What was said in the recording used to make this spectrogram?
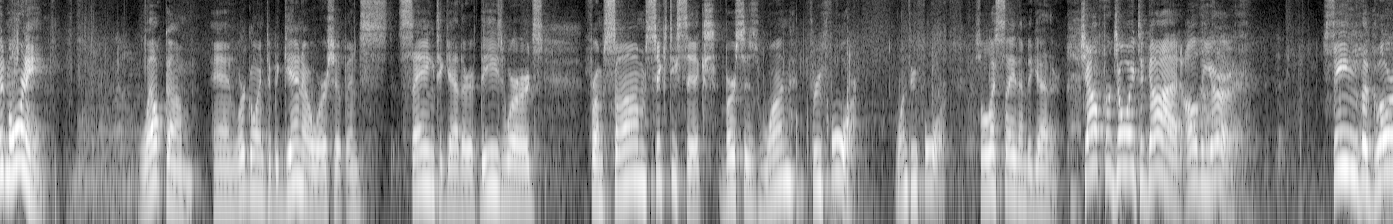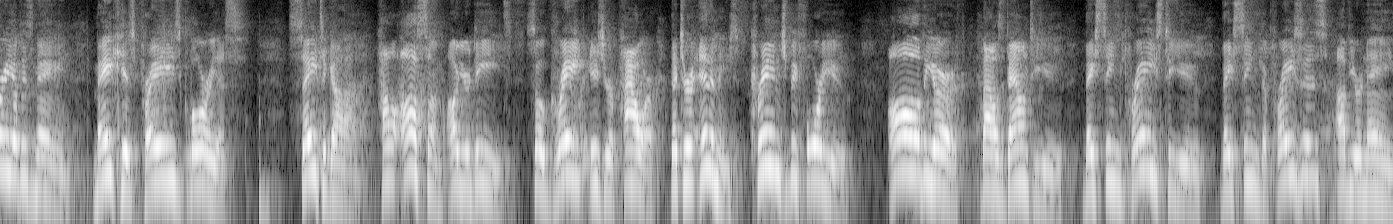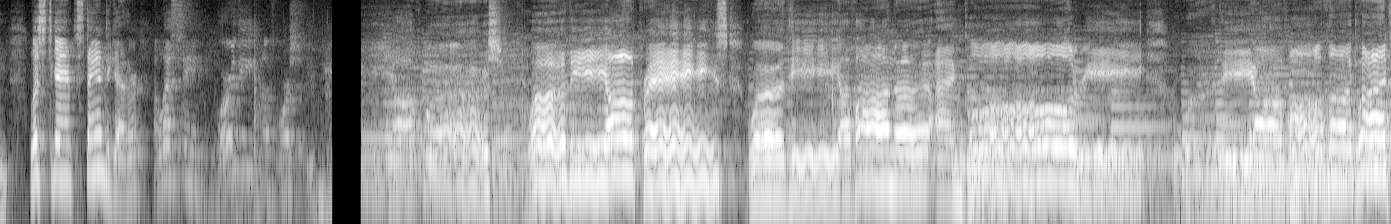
Good morning. Welcome. And we're going to begin our worship and saying together these words from Psalm 66, verses 1 through 4. 1 through 4. So let's say them together. Shout for joy to God, all the earth. Sing the glory of his name. Make his praise glorious. Say to God, How awesome are your deeds! So great is your power that your enemies cringe before you. All the earth bows down to you. They sing praise to you. They sing the praises of your name. Let's stand, together and let's sing Worthy of Worship. Worthy of worship, worthy of praise, worthy of honor and glory,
